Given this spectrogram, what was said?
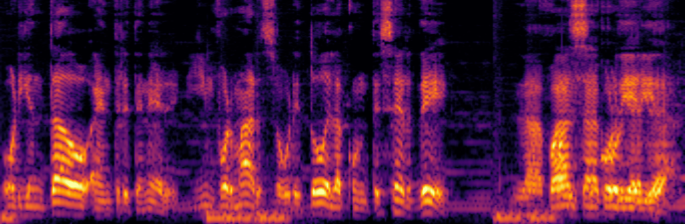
orientado a entretener e informar sobre todo el acontecer de la falsa cordialidad.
